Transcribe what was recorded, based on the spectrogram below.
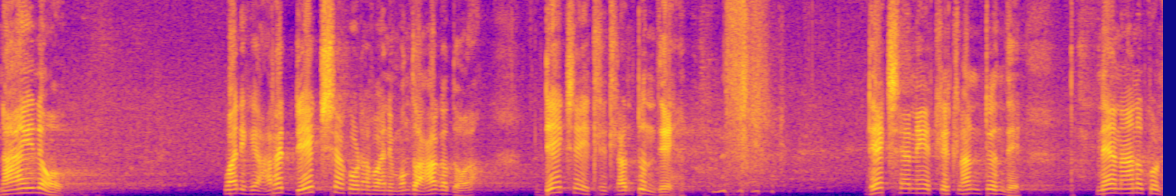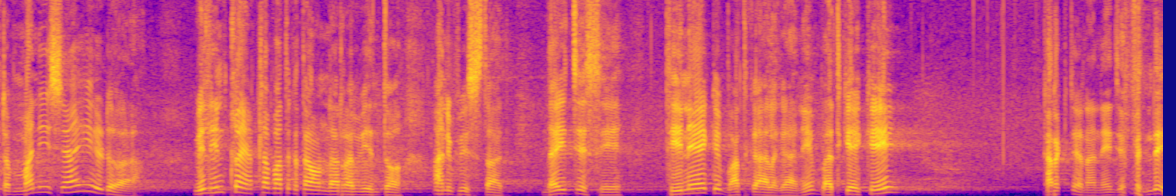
నాయనో వానికి అర దీక్ష కూడా వాని ముందు ఆగదు. దీక్ష ఇట్లా ఇట్లా అంటుంది దీక్ష అని ఇట్లా ఇట్లా అంటుంది నేను అనుకుంటా మనిషా ఈడు? వీళ్ళ ఇంట్లో ఎట్లా బతుకుతా ఉన్నారు వీంతో అనిపిస్తుంది. దయచేసి తినేకి బతకాలి కానీ బతికేకి. కరెక్టేనా నేను చెప్పింది?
